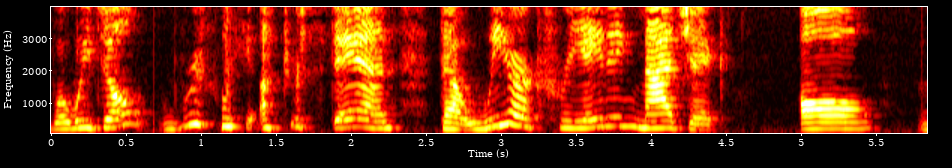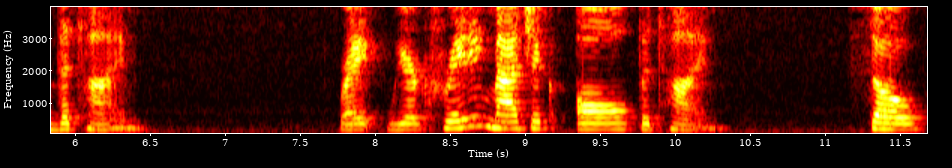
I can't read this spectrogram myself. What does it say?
Well, we don't really understand that we are creating magic all the time. Right? We are creating magic all the time. So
